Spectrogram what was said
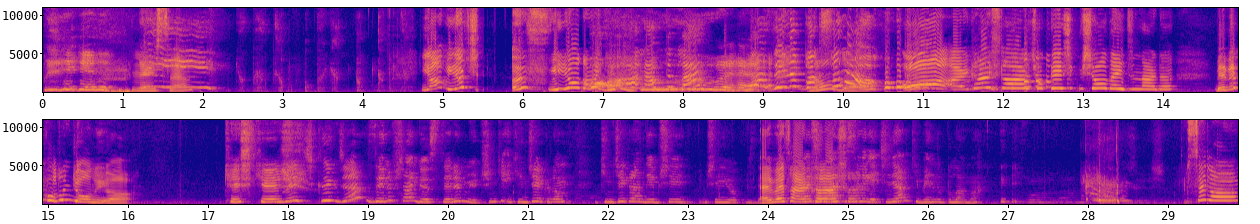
Neyse. Ya video Öf video odama girin. ne yaptın lan? ya Zeynep Ne oldu? Oo arkadaşlar çok değişik bir şey oldu Ecrinler'de. Bebek olunca oluyor. Keşke. Ve çıkınca Zeynep şu an gösteremiyor. Çünkü ikinci ekran ikinci ekran diye bir şey bir şey yok bizde. Evet Ben arkadaşlar. arkasına geçeceğim ki beni bulama. Selam.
